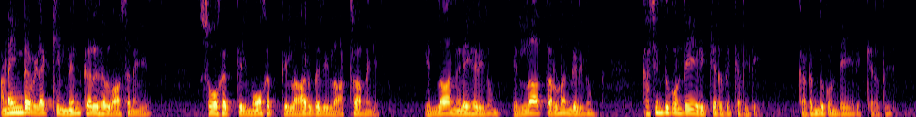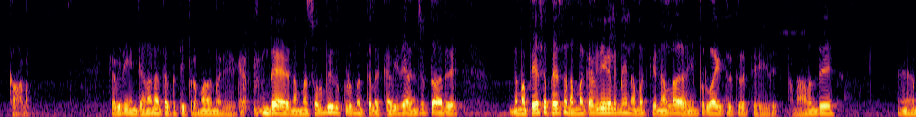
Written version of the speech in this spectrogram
அணைந்த விளக்கின் மென்கருகல் வாசனையில் சோகத்தில் மோகத்தில் ஆறுதலில் ஆற்றாமையில் எல்லா நிலைகளிலும் எல்லா தருணங்களிலும் கசிந்து கொண்டே இருக்கிறது கவிதை கடந்து கொண்டே இருக்கிறது காலம். கவிதையின் ஜனனத்தை பற்றி பிரமாதம் எழுதியிருக்கார். இந்த நம்ம சொல்பீது குடும்பத்தில் கவிதை அஞ்சு ஆறு நம்ம பேச பேச நம்ம கவிதைகளுமே நமக்கு நல்லா இம்ப்ரூவ் ஆகிட்டு இருக்கிறது தெரியுது. இப்போ நான் வந்து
